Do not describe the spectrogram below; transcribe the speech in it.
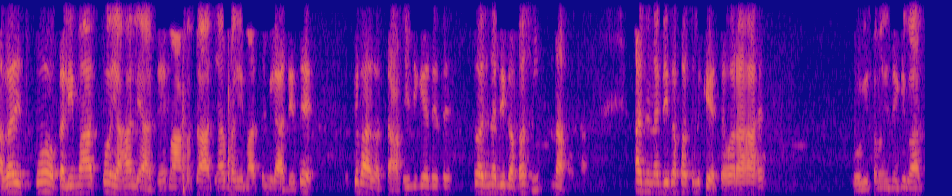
अगर इसको कलीमात को यहाँ ले आते माफसात या कलीमात से मिला देते, उसके बाद ताकीद कह देते तो अजनबी का फ़सल ना होता। अजनबी का फ़सल कैसे हो रहा है, वो भी समझने की बात।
